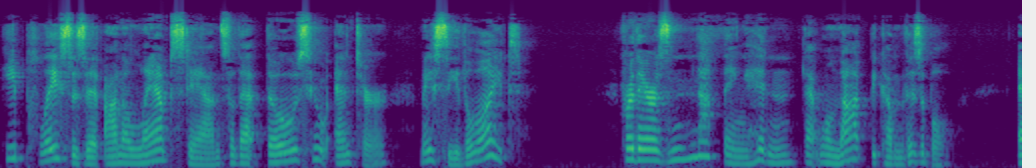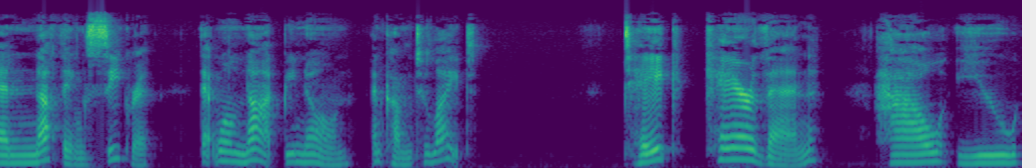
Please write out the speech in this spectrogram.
he places it on a lampstand so that those who enter may see the light. For there is nothing hidden that will not become visible and nothing secret that will not be known and come to light. Take care then how you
